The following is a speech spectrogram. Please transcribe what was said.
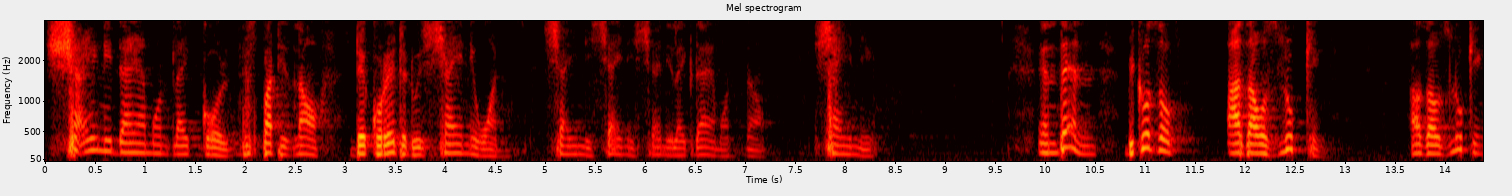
shiny diamond like gold. This part is now decorated with shiny ones. Shiny, shiny, shiny like diamond now. Shiny. And then, because of, as I was looking, as I was looking,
